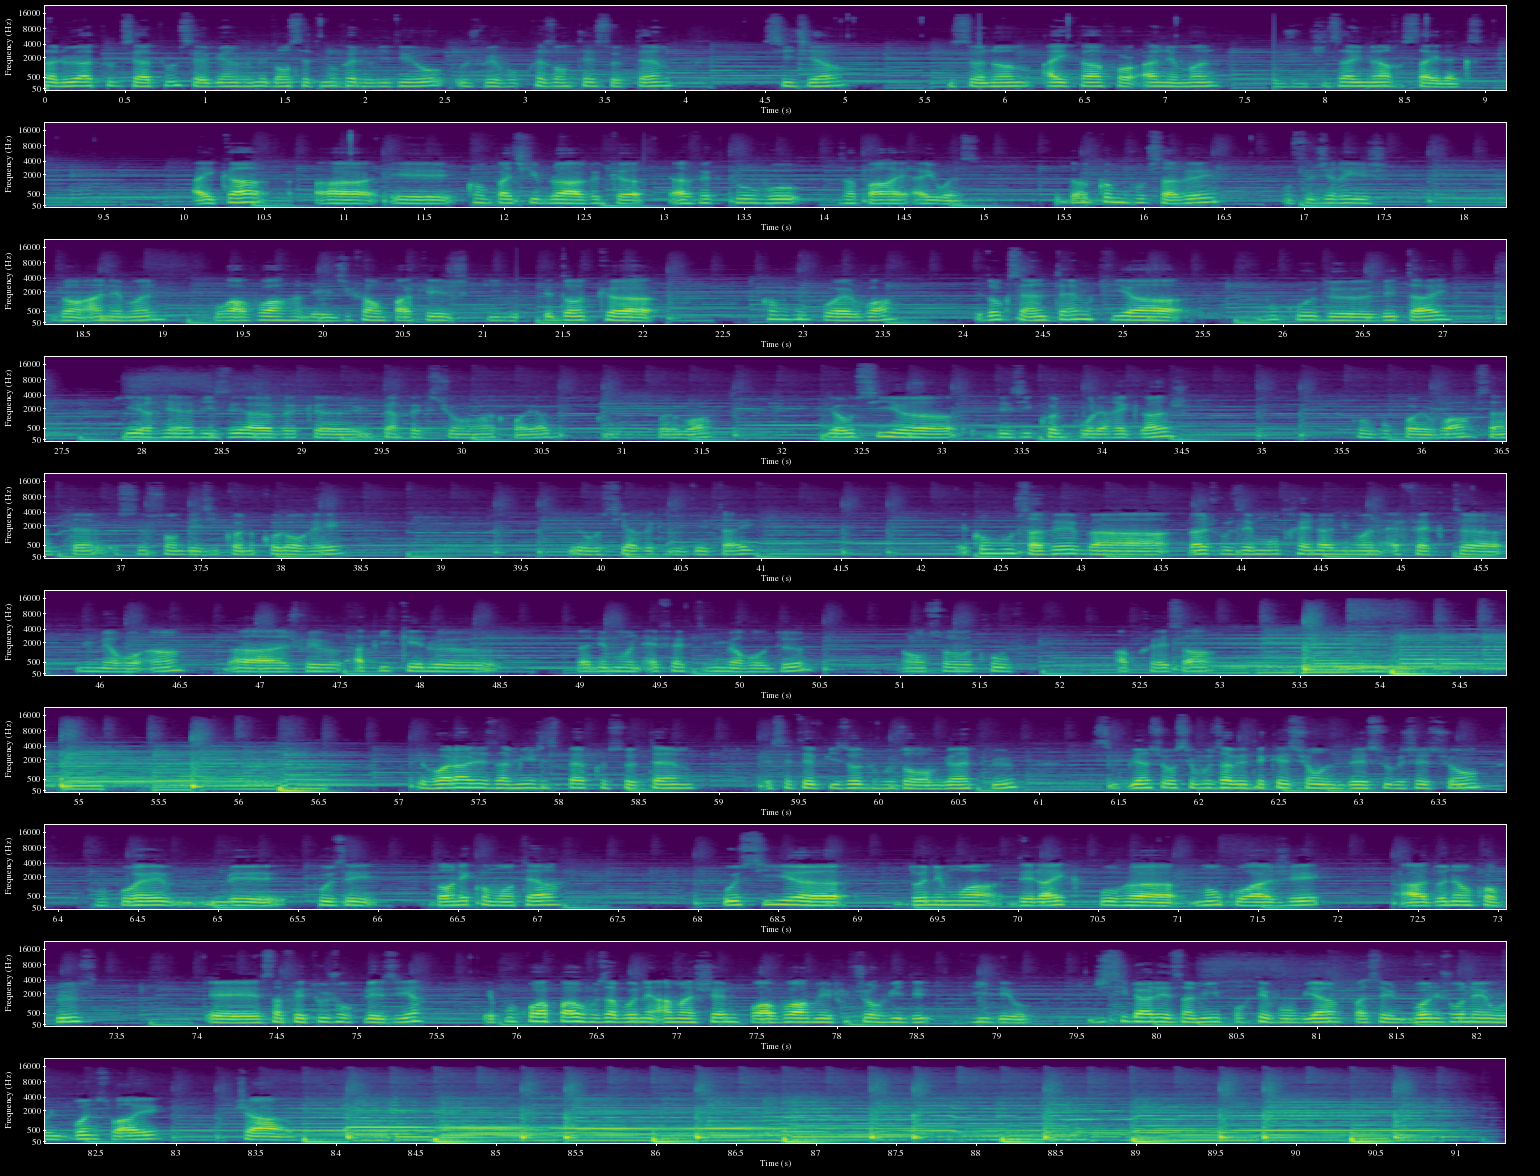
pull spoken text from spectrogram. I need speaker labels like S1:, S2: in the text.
S1: Salut à toutes et à tous et bienvenue dans cette nouvelle vidéo où je vais vous présenter ce thème Cydia qui se nomme Aika for Anemone du designer Silex. Aika euh, est compatible avec, euh, avec tous vos appareils iOS. donc comme vous le savez, on se dirige dans Anemone pour avoir les différents packages qui... Et donc euh, comme vous pouvez le voir, c'est un thème qui a beaucoup de détails qui est réalisé avec euh, une perfection incroyable, comme vous pouvez voir. Il y a aussi euh, des icônes pour les réglages, comme vous pouvez voir. Ce sont des icônes colorées et aussi avec des détails. Et comme vous savez, ben, là je vous ai montré l'Anemone Effect euh, numéro 1. Ben, je vais appliquer le l'Anemone Effect numéro 2. on se retrouve après ça. Et voilà les amis, j'espère que ce thème et cet épisode vous auront bien plu. bien sûr, si vous avez des questions, des suggestions, vous pourrez me les poser dans les commentaires. Aussi, euh, donnez-moi des likes pour euh, m'encourager à donner encore plus. Et ça fait toujours plaisir. Et pourquoi pas vous abonner à ma chaîne pour avoir mes futures vidéos. D'ici là les amis, portez-vous bien, passez une bonne journée ou une bonne soirée. Ciao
